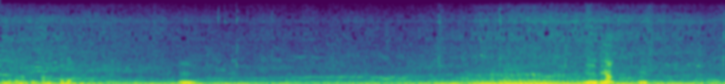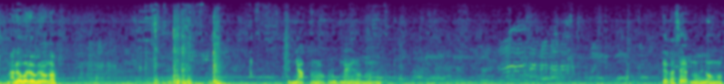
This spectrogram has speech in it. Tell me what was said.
มันก็ต้องถือความมักตัวเดียวอืมอืมพี่น้องอืมมาเด้อมาเด้อพี่น้องเด้อ กินยากเนาะกระดูกในเนาะพี่น้องแต่ก็แซ่บเนาะพี่น้องเนาะ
